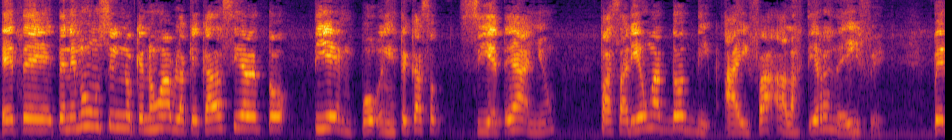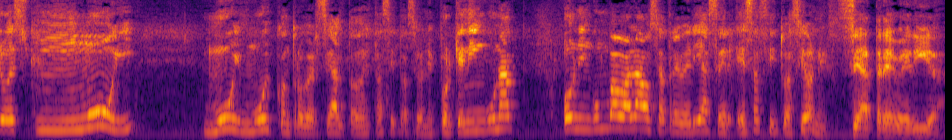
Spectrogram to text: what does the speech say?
este, tenemos un signo que nos habla que cada cierto tiempo, en este caso siete años, pasaría un Adoddi AIFA a las tierras de Ife. Pero es muy, muy, muy controversial todas estas situaciones, porque ninguna o ningún babalao se atrevería a hacer esas situaciones. Se atrevería.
